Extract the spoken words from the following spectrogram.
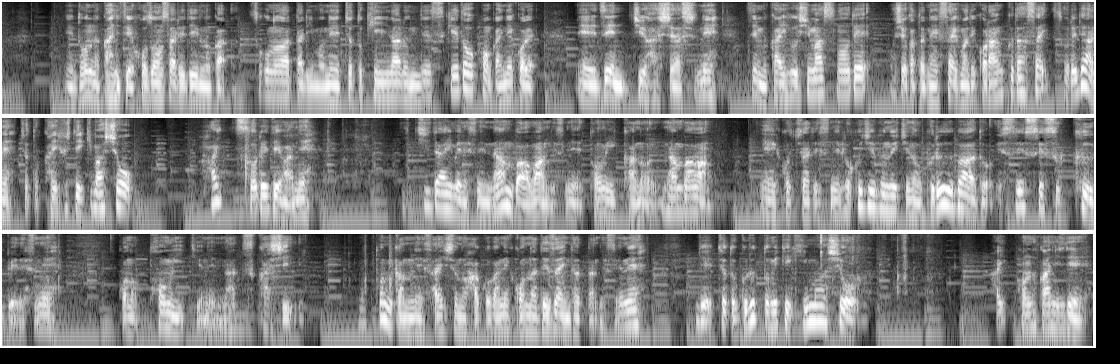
ね、どんな感じで保存されているのか、そこのあたりもね、ちょっと気になるんですけど、今回ね、これ、えー全18車種ね、全部開封しますので、もしよかったらね、最後までご覧ください。それではね、ちょっと開封していきましょう。はい、それではね、1台目ですね、ナンバーワンですね、トミカのナンバーワン。えーこちらですね、60分の1のブルーバード SSS クーペですね。このトミーっていうね、懐かしい。トミカのね、最初の箱がね、こんなデザインだったんですよね。で、ちょっとぐるっと見ていきましょう。はい、こんな感じで、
